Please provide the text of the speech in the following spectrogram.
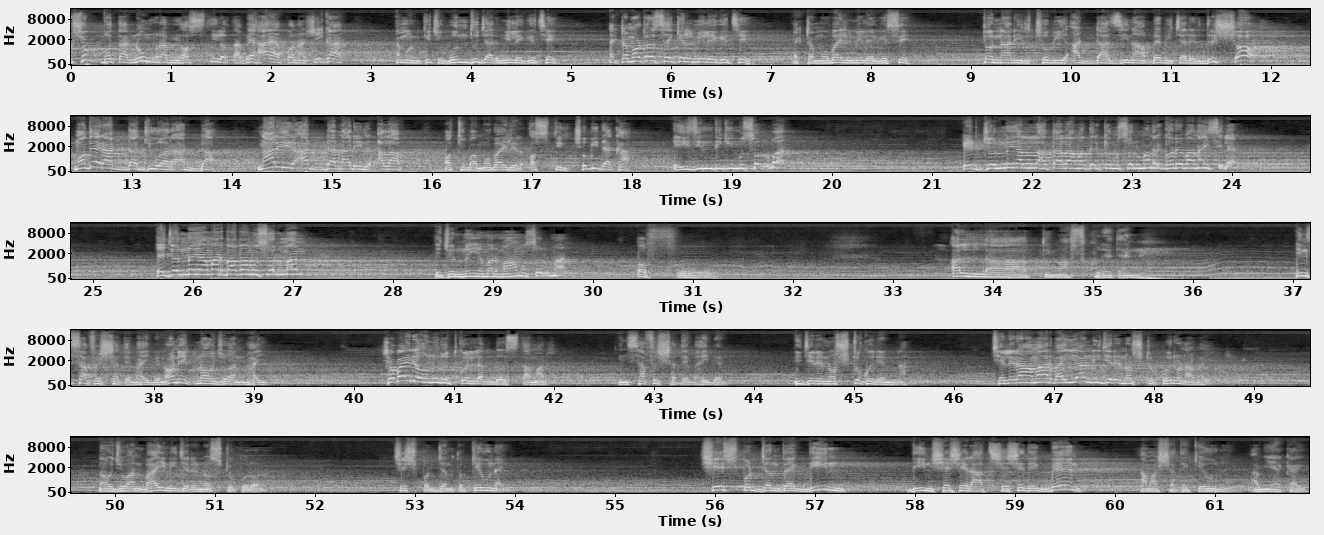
অসভ্যতা, নোংরামি অস্থিলতা বেহায়াপনা শিখায়, এমন কিছু বন্ধু যার মিলে গেছে, একটা মোটরসাইকেল মিলে গেছে, একটা মোবাইল মিলে গেছে। তো নারীর ছবি, আড্ডা, জিনা, ব্যবিচারের দৃশ্য, মদের আড্ডা, জুয়ার আড্ডা, নারীর আড্ডা, নারীর আলাপ, অথবা মোবাইলের অস্থির ছবি দেখা, এই জিন্দিগি মুসলমান। এর জন্যই আল্লাহ তালা আমাদেরকে মুসলমানের ঘরে বানাইছিলেন। এই জন্যই আমার বাবা মুসলমান। এই জন্যই আমার মা মুসলমান। আল্লাহ, আপনি মাফ করে দেন। ইনসাফের সাথে ভাইবেন। অনেক নওজোয়ান ভাই। সবাইরে অনুরোধ করলাম, দোস্ত আমার, ইনসাফের সাথে ভাইবেন। নিজেরে নষ্ট করেন না। ছেলেরা আমার ভাইয়া, নিজেরে নষ্ট করো না ভাই। নওজোয়ান ভাই, নিজেরে নষ্ট করো না। শেষ পর্যন্ত কেউ নাই। শেষ পর্যন্ত একদিন, দিন শেষে, রাত শেষে দেখবেন আমার সাথে কেউ নাই। আমি একাই।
